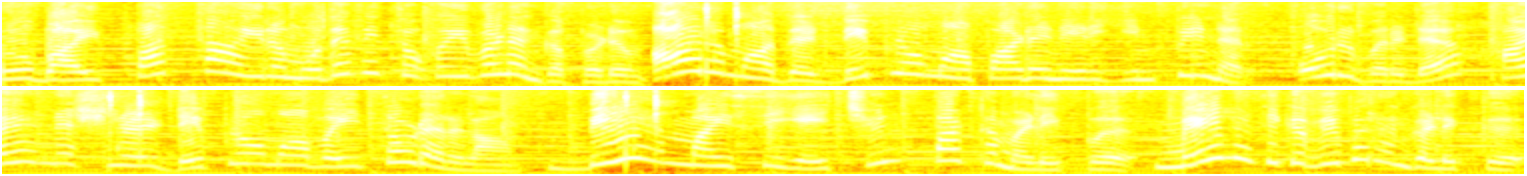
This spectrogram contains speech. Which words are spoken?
ரூபாய் பத்தாயிரம் உதவித்தொகை வழங்கப்படும். ஆறு மாத டிப்ளோமா பாடநெறியின் பின்னர் ஒரு வருட ஹையர் நேஷனல் டிப்ளோமாவை தொடரலாம். பிஎம்ஐசிஎச் பட்டமளிப்பு. மேலதிக விவரங்களுக்கு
